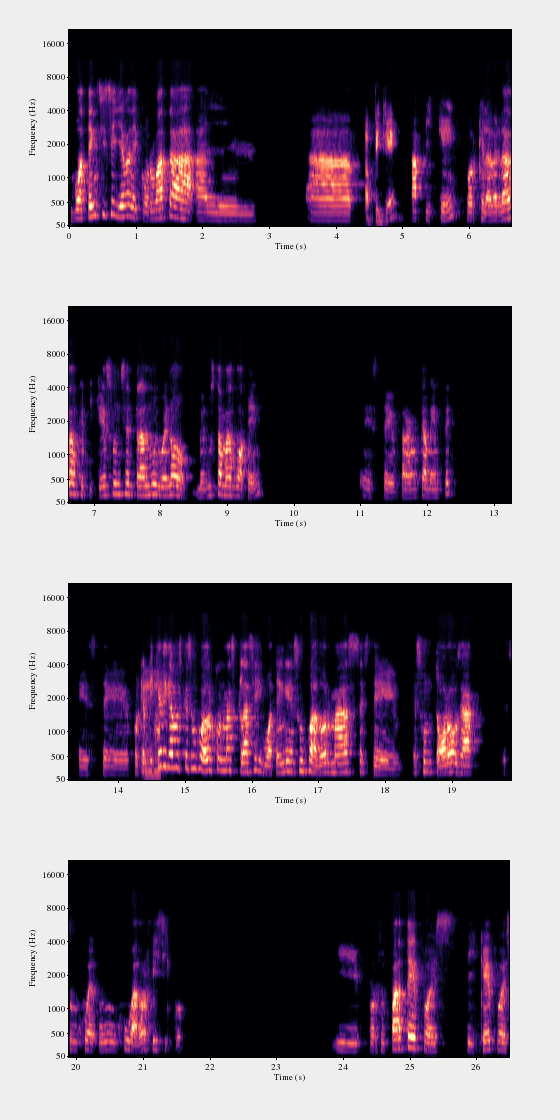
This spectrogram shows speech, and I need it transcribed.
Boateng sí se lleva de corbata al. A, ¿A Piqué? A Piqué, porque la verdad, aunque Piqué es un central muy bueno, me gusta más Boateng. Este, francamente. Este, porque Piqué, digamos que es un jugador con más clase y Boateng es un jugador más, este, es un toro, o sea, es un, un jugador físico. Y por su parte, pues Piqué, pues.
